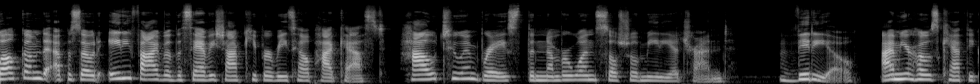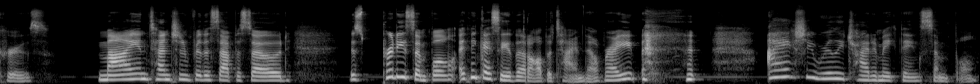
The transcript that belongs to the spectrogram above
Welcome to episode 85 of the Savvy Shopkeeper Retail Podcast How to Embrace the Number One Social Media Trend Video. I'm your host, Kathy Cruz. My intention for this episode is pretty simple. I think I say that all the time, though, right? I actually really try to make things simple.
